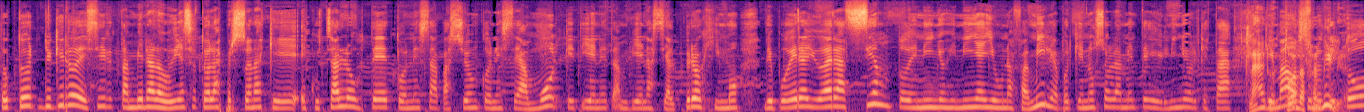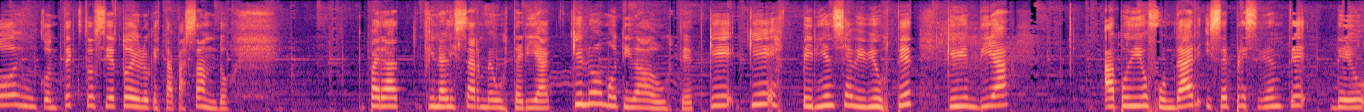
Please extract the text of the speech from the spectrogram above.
Doctor, yo quiero decir también a la audiencia, a todas las personas, que escucharlo a usted con esa pasión, con ese amor que tiene también hacia el prójimo, de poder ayudar a cientos de niños y niñas y a una familia, porque no solamente es el niño el que está quemado, sino que todo es un contexto cierto de lo que está pasando. Para finalizar, me gustaría, ¿qué lo ha motivado a usted? ¿Qué, ¿Qué experiencia vivió usted que hoy en día ha podido fundar y ser presidente de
